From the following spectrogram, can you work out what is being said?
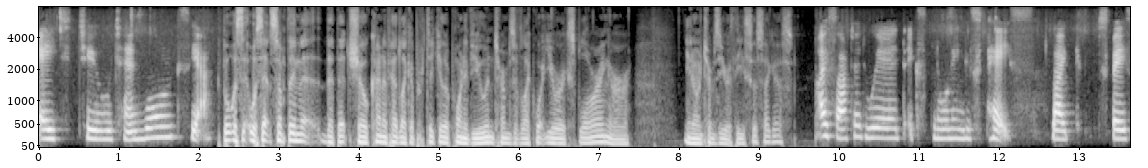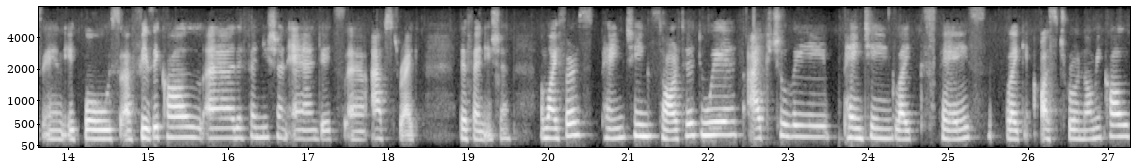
eight to ten works. Yeah. But was it, was that something that, that that show kind of had like a particular point of view in terms of like what you were exploring, or you know, in terms of your thesis, I guess. I started with exploring space, like space in it both a physical uh, definition and its uh, abstract definition. My first painting started with actually painting like space, like astronomical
